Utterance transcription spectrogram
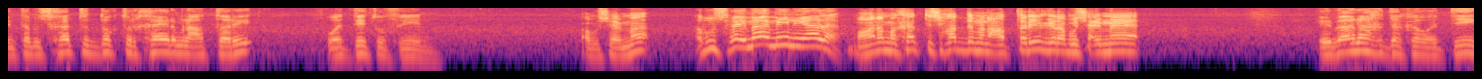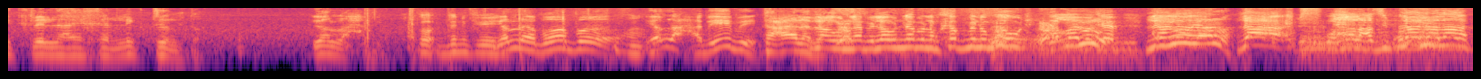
أنت مش خدت الدكتور خير من على الطريق؟ وديته فين؟ أبو شيماء. أبو شيماء مين يالا؟ ما أنا ما خدتش حد من على الطريق غير أبو شيماء. يبقى أنا أخدك أوديك للي هيخليك تنطق. يلا حبيبي. اديني في إيه يلا يا بابا. يلا حبيبي. تعالى لا. والنبي لا والنبي أنا بخاف منهم قوي والله بخاف لا لا يلا. لا. والله العظيم. لا لا لا.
